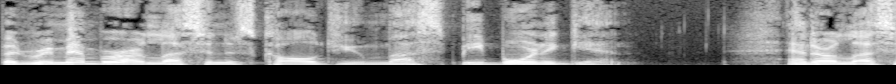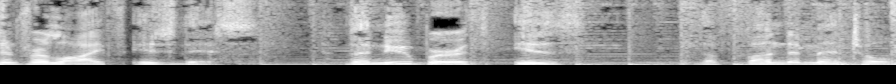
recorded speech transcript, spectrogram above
But remember, our lesson is called You Must Be Born Again. And our lesson for life is this the new birth is the fundamental,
